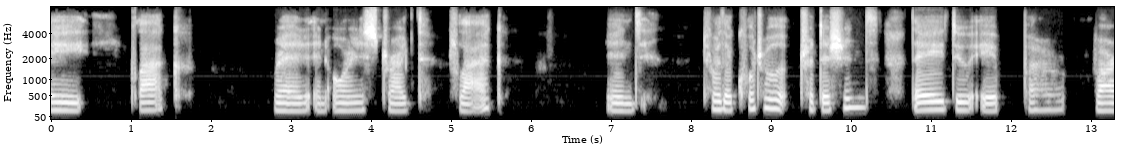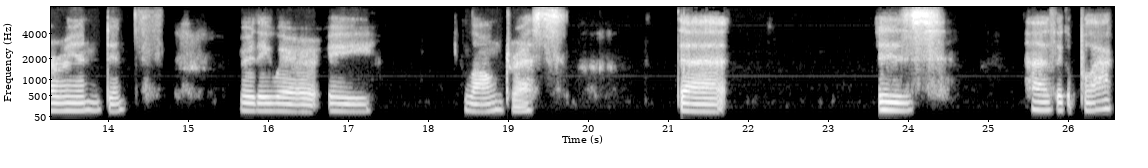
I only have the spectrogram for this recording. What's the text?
a black, red, and orange striped flag. And for the cultural traditions, they do a Bavarian dance where they wear a long dress that is has like a black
